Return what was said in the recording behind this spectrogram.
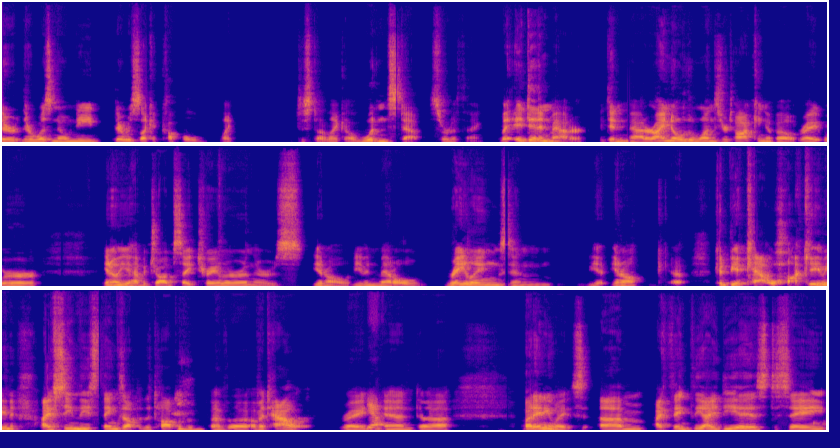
there there was no need. There was like a couple like just a, like a wooden step sort of thing, but it didn't matter. It didn't matter. I know the ones you're talking about, right? Where you know you have a job site trailer and there's you know even metal railings and you know could be a catwalk. I mean, I've seen these things up at the top of a, of a, of a tower, right? Yeah. And uh, but anyways, um, I think the idea is to say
